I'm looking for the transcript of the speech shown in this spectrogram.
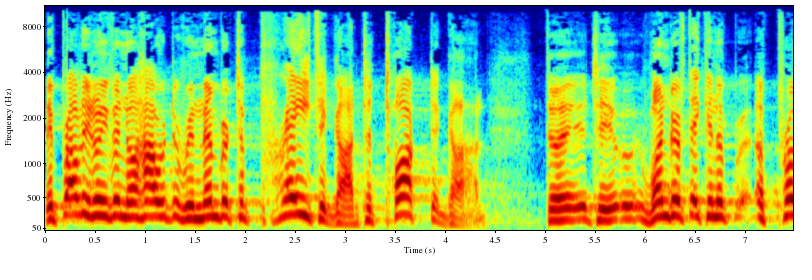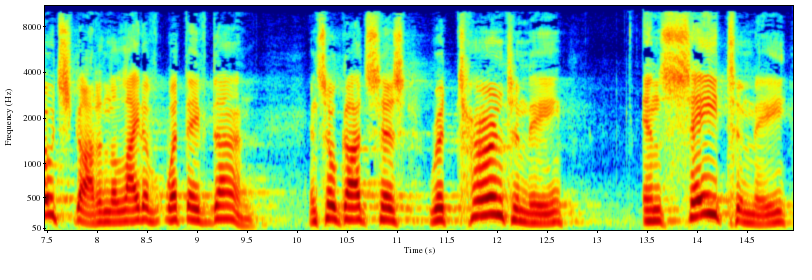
They probably don't even know how to remember to pray to God, to talk to God, to, to wonder if they can approach God in the light of what they've done. And so God says, Return to me and say to me,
